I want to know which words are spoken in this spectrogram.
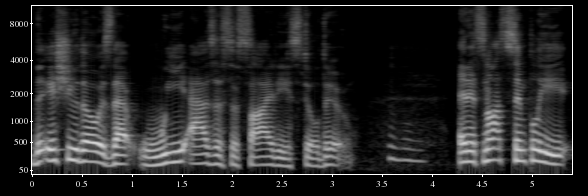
The issue, though, is that we as a society still do. Mm-hmm. And it's not simply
